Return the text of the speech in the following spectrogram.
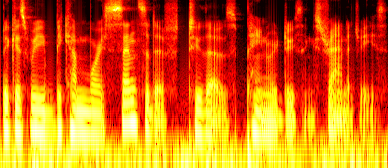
because we become more sensitive to those pain reducing strategies.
